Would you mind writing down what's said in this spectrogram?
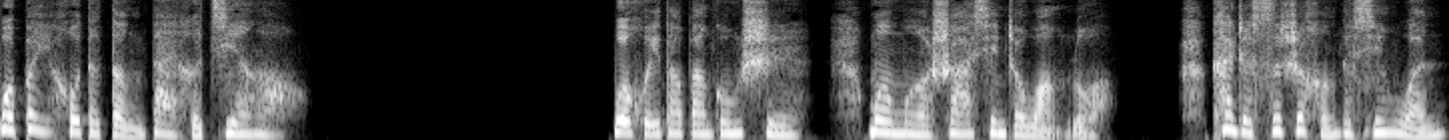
我背后的等待和煎熬？我回到办公室，默默刷新着网络，看着司之恒的新闻，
